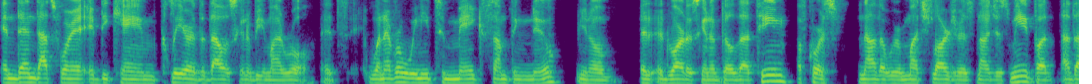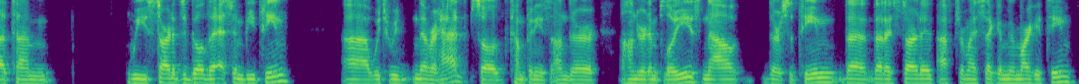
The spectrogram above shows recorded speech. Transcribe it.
And then that's where it became clear that that was going to be my role. It's whenever we need to make something new you know eduardo's going to build that team. Of course now that we're much larger it's not just me but at that time we started to build the smb team uh, which we never had. So companies under 100 employees. Now there's a team that that I started after my second mid market team.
